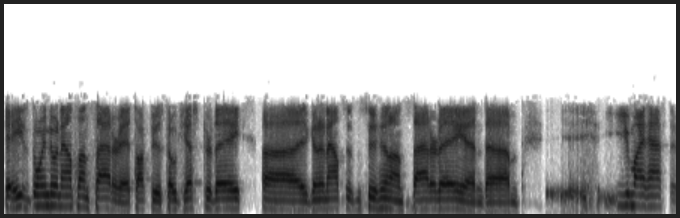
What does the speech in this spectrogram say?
Yeah, he's going to announce on Saturday. I talked to his coach yesterday. Uh, he's going to announce his decision on Saturday, and um, you might have to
